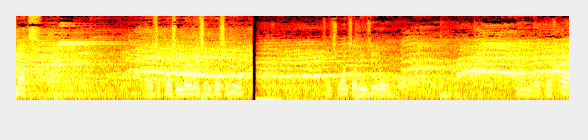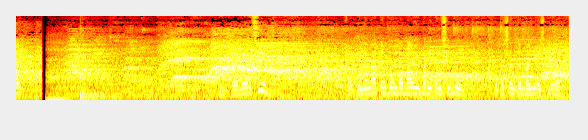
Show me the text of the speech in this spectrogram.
match. There was a crossing violation for Cebu. It's one serving zero. And that was out. And over receive. So, tingnan natin kung babawi ba dito ang Cebu. Represented by USPF.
